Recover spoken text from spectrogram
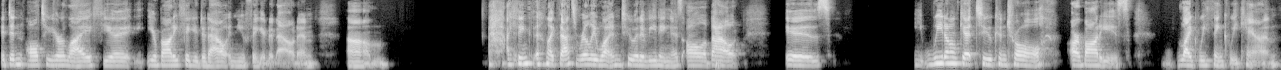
it didn't alter your life. You your body figured it out and you figured it out and um i think that, like that's really what intuitive eating is all about is we don't get to control our bodies like we think we can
